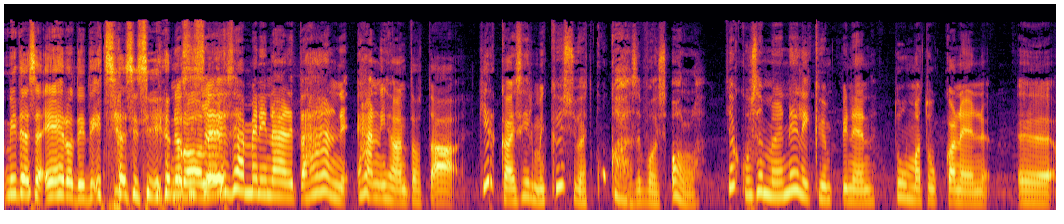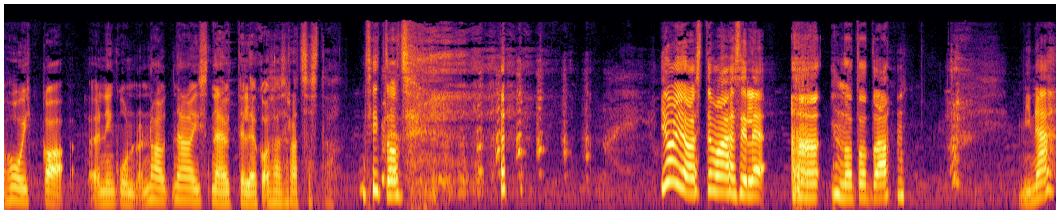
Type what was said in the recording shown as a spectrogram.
miten sä ehdotit itseäsi siihen No siis rooliin? se, sehän meni näin, että hän, hän ihan tota, kirkkain silmin kysyi, että kukahan se voisi olla. Joku semmoinen nelikymppinen, tummatukkainen, ö, hoikka, ö, niin kuin naisnäyttelijä, joka osaisi ratsastaa. Sitten oot... joo joo, sitten mä oon sille, no tota, minä?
